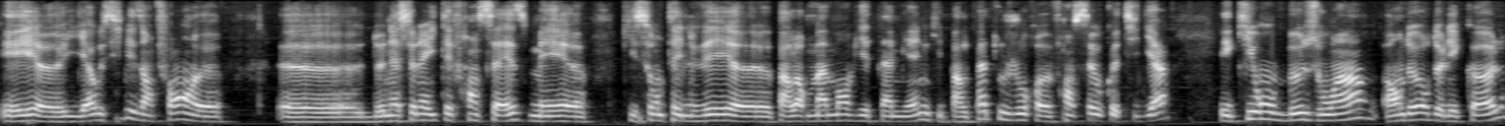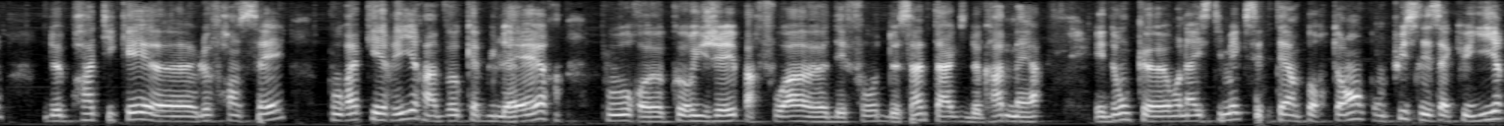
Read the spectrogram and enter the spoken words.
Et euh, il y a aussi des enfants euh, de nationalité française, mais qui sont élevés par leur maman vietnamienne, qui ne parlent pas toujours français au quotidien et qui ont besoin, en dehors de l'école, de pratiquer le français pour acquérir un vocabulaire, pour corriger parfois des fautes de syntaxe, de grammaire. Et donc, euh, on a estimé que c'était important qu'on puisse les accueillir,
